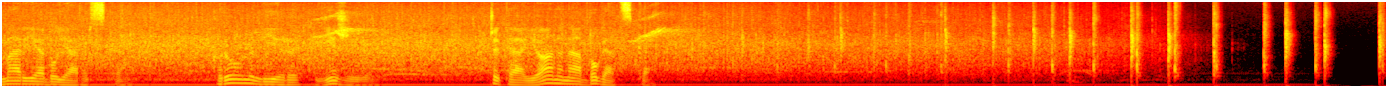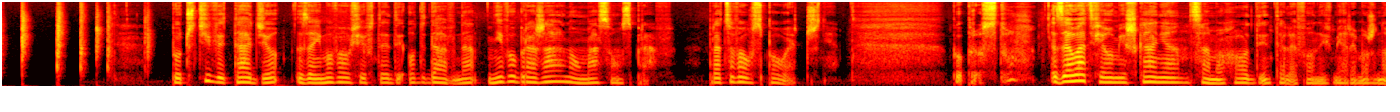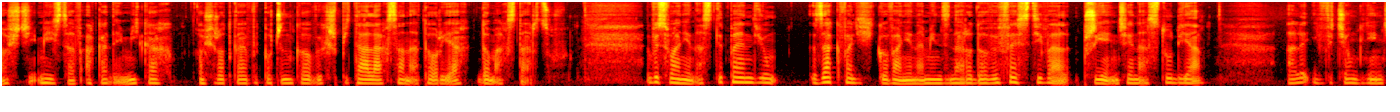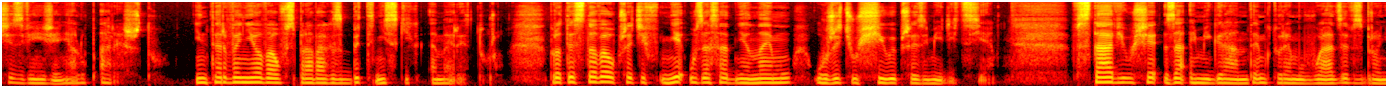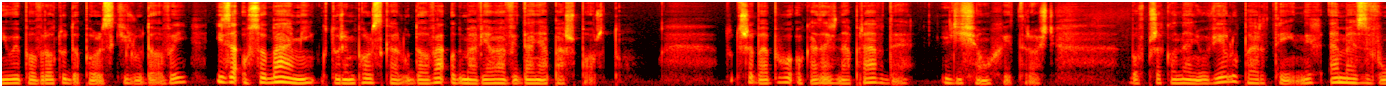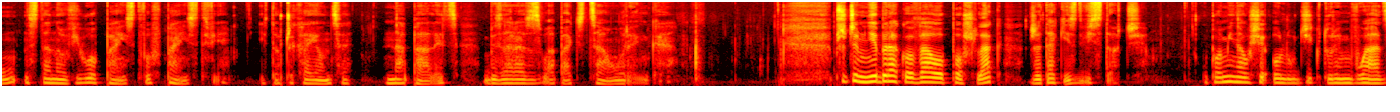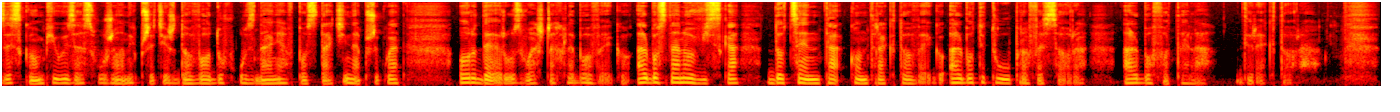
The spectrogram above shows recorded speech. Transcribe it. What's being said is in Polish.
Maria Bojarska. Król Lir nie żyje. Czyta Joanna Bogacka. Poczciwy Tadzio zajmował się wtedy od dawna niewyobrażalną masą spraw. Pracował społecznie. Po prostu załatwiał mieszkania, samochody, telefony w miarę możliwości, miejsca w akademikach, ośrodkach wypoczynkowych, szpitalach, sanatoriach, domach starców. Wysłanie na stypendium, zakwalifikowanie na międzynarodowy festiwal, przyjęcie na studia, ale i wyciągnięcie z więzienia lub aresztu. Interweniował w sprawach zbyt niskich emerytur. Protestował przeciw nieuzasadnionemu użyciu siły przez milicję. Wstawił się za emigrantem, któremu władze wzbroniły powrotu do Polski Ludowej i za osobami, którym Polska Ludowa odmawiała wydania paszportu. Tu trzeba było okazać naprawdę lisią chytrość, bo w przekonaniu wielu partyjnych MSW stanowiło państwo w państwie i to czyhające na palec, by zaraz złapać całą rękę. Przy czym nie brakowało poszlak, że tak jest w istocie. Upominał się o ludzi, którym władze skąpiły zasłużonych przecież dowodów uznania w postaci na przykład orderu, zwłaszcza chlebowego, albo stanowiska docenta kontraktowego, albo tytułu profesora, albo fotela dyrektora.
